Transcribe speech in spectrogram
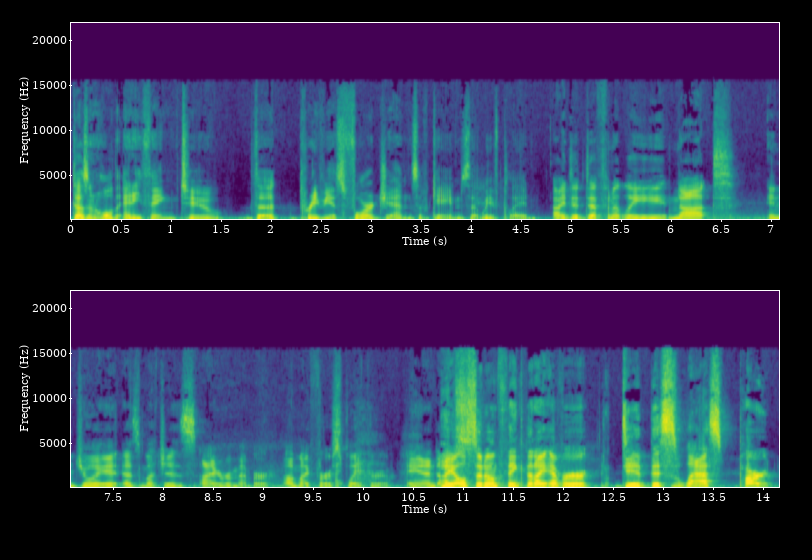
doesn't hold anything to the previous four gens of games that we've played I did definitely not enjoy it as much as I remember on my first playthrough. And I also don't think that I ever did this last part.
